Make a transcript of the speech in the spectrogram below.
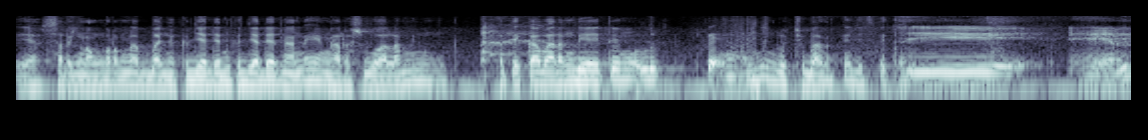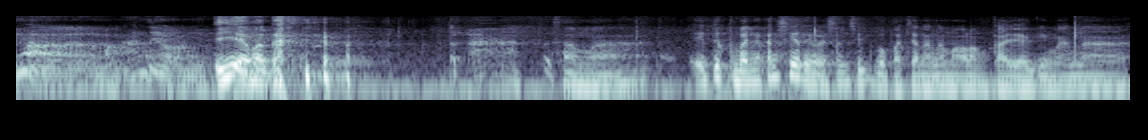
ya sering nongkrong lah banyak kejadian-kejadian aneh yang harus gue alamin ketika bareng dia itu yang lu, kayaknya ini lucu banget ya diceritain. Si Harry mah emang aneh orangnya. Iya makanya sama itu kebanyakan sih relationship gue pacaran sama orang kaya gimana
